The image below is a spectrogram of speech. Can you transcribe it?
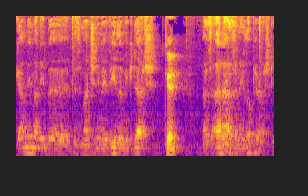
גם אם אני בזמן שאני מביא למקדש, כן. אז עד אז אני לא פירשתי.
